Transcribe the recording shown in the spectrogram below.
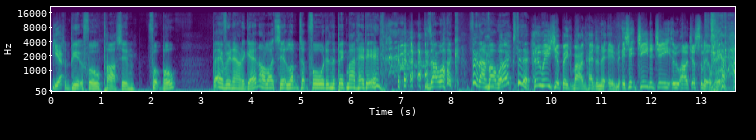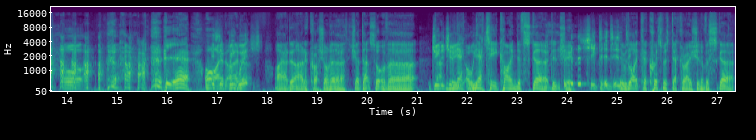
Yeah. Some beautiful passing football. But every now and again, I like to see it lumped up forward and the big man head it in. Does that work? I think that about works, doesn't it? Who is your big man heading it in? Is it Gina G, who are just a little bit, or yeah. Oh, Is I it had, I had a- Bewitched? I had, a, I had a crush on her. She had that sort of uh, that G? net- Oh, yes. netty kind of skirt, didn't she? she did? it was like a Christmas decoration of a skirt.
